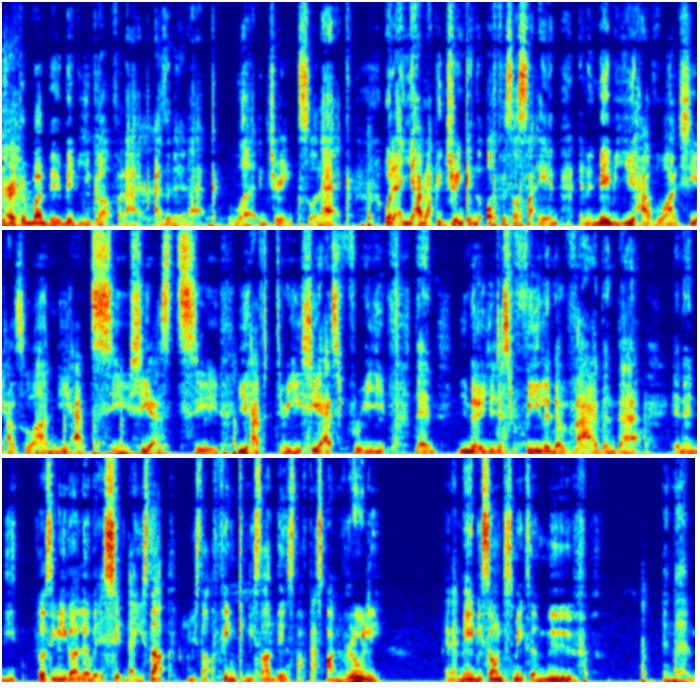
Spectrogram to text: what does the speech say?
I reckon one day, maybe you go out for like, I don't know, like work drinks or like, or like you have like a drink in the office or something, and then maybe you have one, she has one, you have two, she has two, you have three, she has three. Then you know you're just feeling the vibe and that, and then you obviously you got a little bit of sip that you start you start thinking, you start doing stuff that's unruly, and then maybe someone just makes a move, and then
